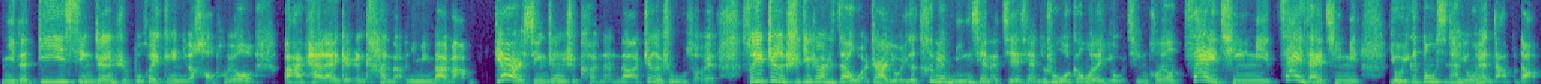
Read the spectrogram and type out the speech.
你的第一性征是不会给你的好朋友扒开来给人看的，你明白吧？第二性征是可能的，这个是无所谓。所以这个实际上是在我这儿有一个特别明显的界限，就是我跟我的友情朋友再亲密，再再亲密，有一个东西他永远达不到。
